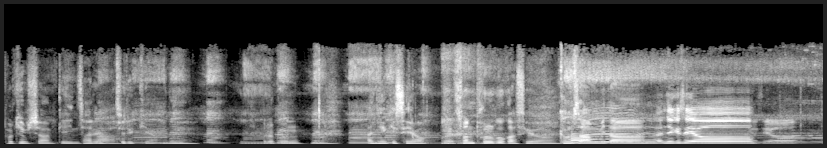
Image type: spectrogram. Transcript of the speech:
폴킴 씨와 함께 인사를 아. 드릴게요. 네. 여러분 안녕히 계세요. 네, 손 풀고 가세요. 감사합니다. 안녕히 계세요. 안녕하세요.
